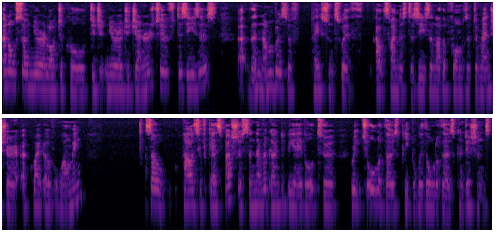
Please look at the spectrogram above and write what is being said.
and also neurological, neurodegenerative diseases. Uh, the numbers of patients with Alzheimer's disease and other forms of dementia are quite overwhelming. So, palliative care specialists are never going to be able to reach all of those people with all of those conditions.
